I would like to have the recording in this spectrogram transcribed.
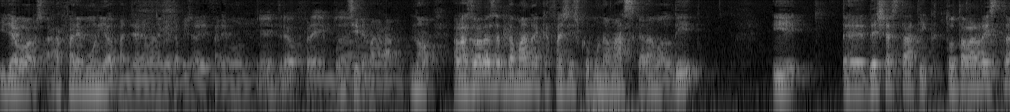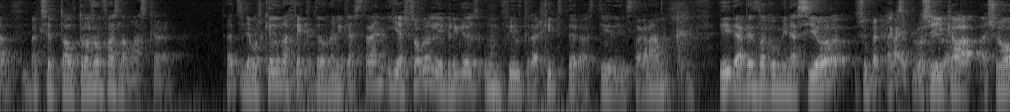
i llavors, ara farem un i el penjarem en aquest episodi, farem un, I treu frames un a- cinemagram. No, aleshores et demana que facis com una màscara amb el dit i eh, deixa estàtic tota la resta excepte el tros on fas la màscara. Saps? Llavors queda un efecte una mica estrany i a sobre li apliques un filtre hipster, estil d'Instagram, i ja tens la combinació super hype. O sigui que això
